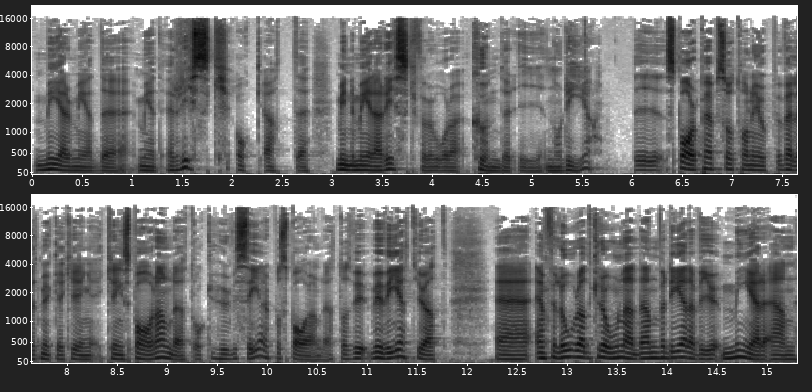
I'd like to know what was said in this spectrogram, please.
mer med, eh, med risk och att minimera risk för våra kunder i Nordea. I Sparpepp så tar ni upp väldigt mycket kring, kring sparandet och hur vi ser på sparandet. Och vi, vi vet ju att eh, en förlorad krona den värderar vi ju mer än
